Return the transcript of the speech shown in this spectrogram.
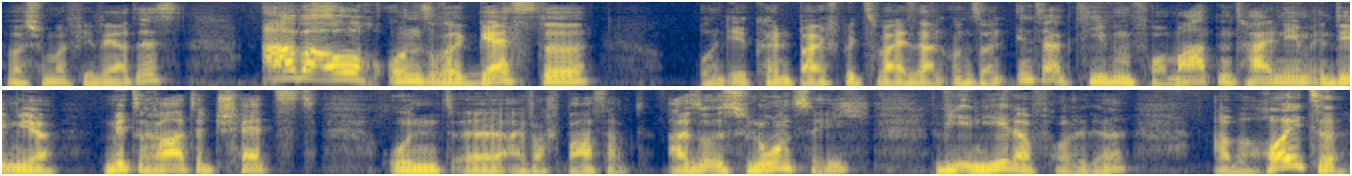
was schon mal viel wert ist, aber auch unsere Gäste. Und ihr könnt beispielsweise an unseren interaktiven Formaten teilnehmen, indem ihr mitratet, chatzt und äh, einfach Spaß habt. Also es lohnt sich, wie in jeder Folge. Aber heute,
